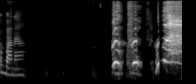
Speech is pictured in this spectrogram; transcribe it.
Bye bye now.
